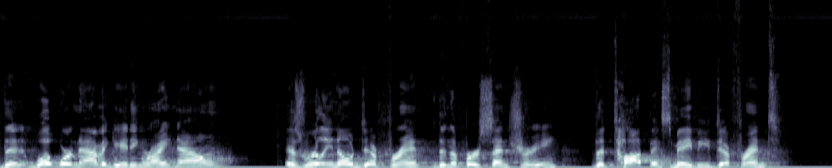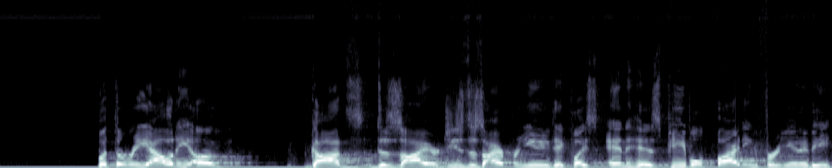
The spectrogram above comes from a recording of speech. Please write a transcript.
that what we're navigating right now is really no different than the first century. The topics may be different, but the reality of God's desire, Jesus' desire for unity to take place, and his people fighting for unity,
